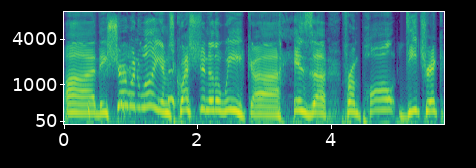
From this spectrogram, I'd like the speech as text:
Uh, the Sherwin Williams question of the week uh, is uh, from Paul Dietrich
